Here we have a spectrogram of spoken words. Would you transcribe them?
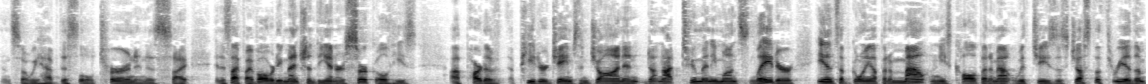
And so we have this little turn in his, in his life. I've already mentioned the inner circle. He's uh, part of Peter, James, and John. And not too many months later, he ends up going up on a mountain. He's called up on a mountain with Jesus, just the three of them.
